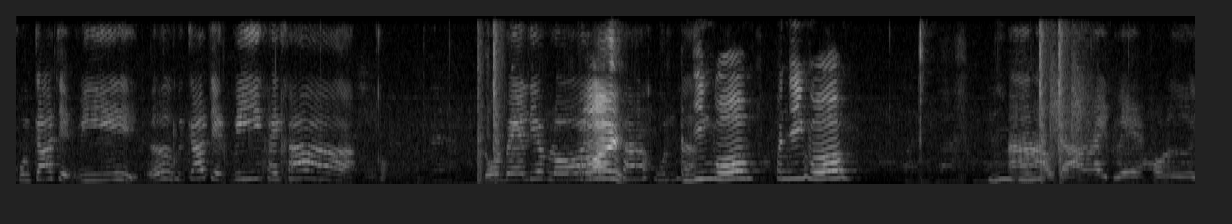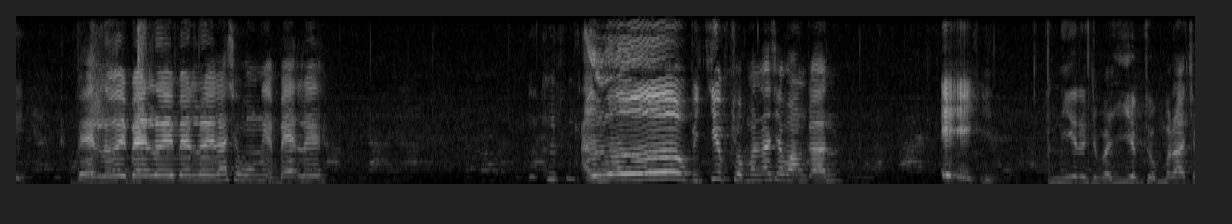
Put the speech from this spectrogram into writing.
คุณ 97V เออ คุณ 97V ใครฆ่าโดนแบน เรียบร้อยฆ่าคุณมันอะยิงผม มันยิงผมยิงผอ้ามวได้แบนเขาเลยแบนเลย แบนเลย แบนเลย ราชวงศ์เนี่ย แบนเลย เออ ไปเยี่ยมชมพระราชวังกัน เอ๊ะอันนี้เราจะมาเยี่ยมชมพระราช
